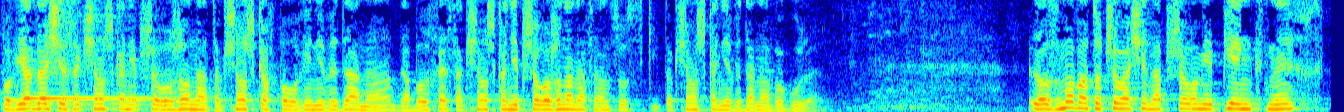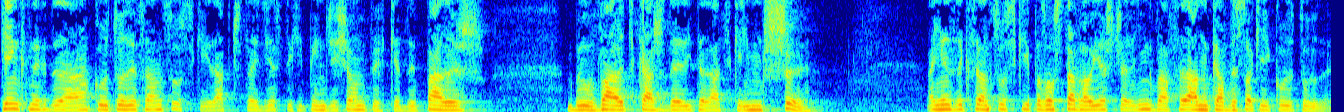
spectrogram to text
Powiada się, że książka nieprzełożona to książka w połowie niewydana. Dla Borgesa książka nieprzełożona na francuski to książka niewydana w ogóle. Rozmowa toczyła się na przełomie pięknych, pięknych dla kultury francuskiej lat 40. i 50., kiedy Paryż był wart każdej literackiej mszy, a język francuski pozostawał jeszcze lingua franca wysokiej kultury.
